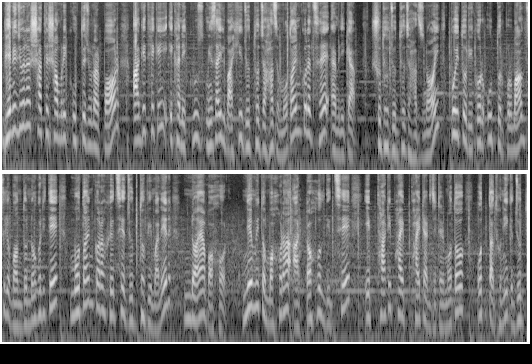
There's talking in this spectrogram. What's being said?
ভেনেজুয়েলার সাথে সামরিক উত্তেজনার পর আগে থেকেই এখানে ক্রুজ মিসাইলবাহী যুদ্ধজাহাজ মোতায়েন করেছে আমেরিকা। শুধু যুদ্ধজাহাজ নয়, পুয়ের্তো রিকোর উত্তর পূর্বাঞ্চলীয় বন্দর নগরীতে মোতায়েন করা হয়েছে যুদ্ধ বিমানের নয়া বহর। নিয়মিত মহড়া আর টহল দিচ্ছে এফ থার্টি ফাইভ ফাইটার জেটের মতো অত্যাধুনিক যুদ্ধ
